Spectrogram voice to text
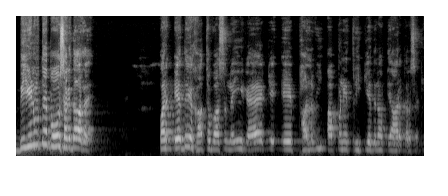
ਬੀ ਨੂੰ ਤੇ ਬੋ ਸਕਦਾ ਹੈ। ਪਰ ਇਹਦੇ ਹੱਥ ਵਸ ਨਹੀਂ ਹੈ ਕਿ ਇਹ ਫਲ ਵੀ ਆਪਣੇ ਤਰੀਕੇ ਦੇ ਨਾਲ ਤਿਆਰ ਕਰ ਸਕੇ।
